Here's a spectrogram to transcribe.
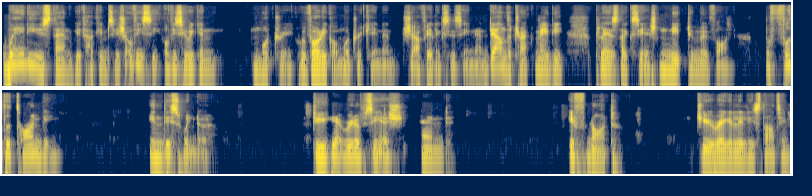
Where do you stand with Hakim Ziyech? Obviously, obviously we can Mudryk. We've already got Mudryk in and João Felix is in. And down the track, maybe players like Ziyech need to move on. But for the time being, in this window, do you get rid of Ziyech and if not, do you regularly start him?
